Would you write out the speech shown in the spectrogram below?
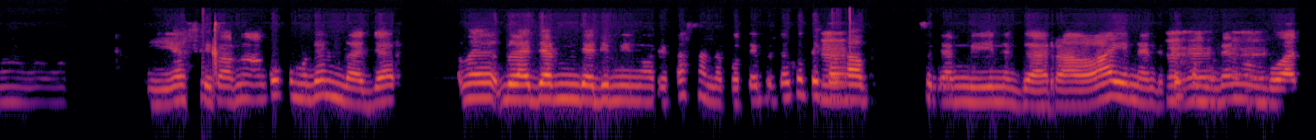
Hmm, iya sih karena aku kemudian belajar be- belajar menjadi minoritas tanda kutip itu ketika sedang di negara lain dan itu Mm-mm, kemudian membuat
